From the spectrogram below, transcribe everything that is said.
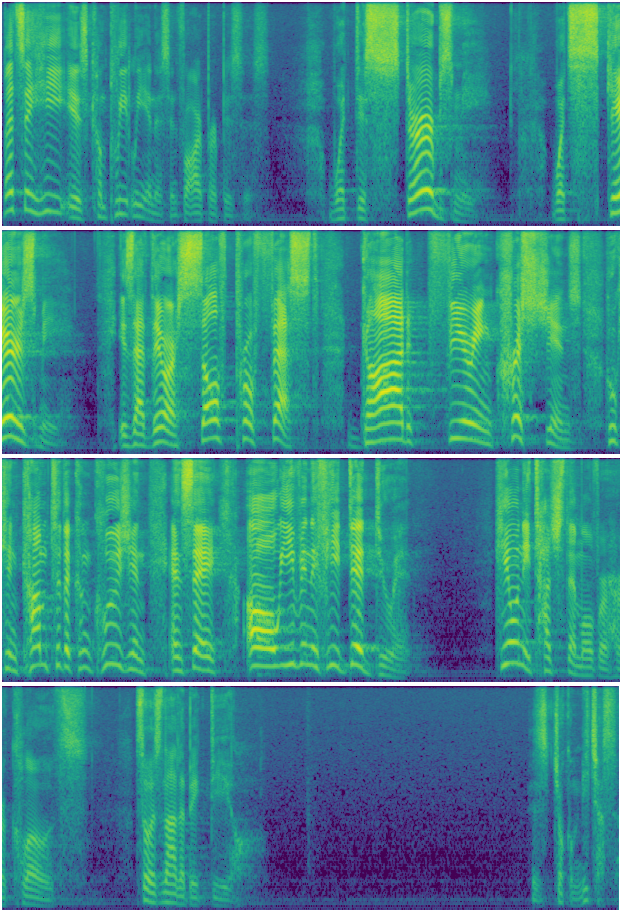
Let's say he is completely innocent for our purposes. What disturbs me, what scares me, is that there are self professed, God fearing Christians who can come to the conclusion and say, oh, even if he did do it, he only touched them over her clothes, so it's not a big deal. It's 조금 미쳤어.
